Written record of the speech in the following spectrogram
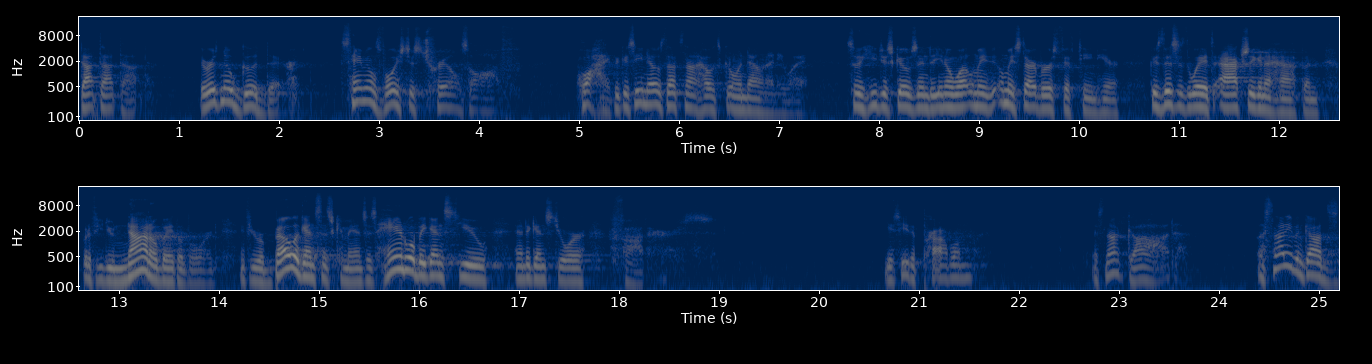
dot, dot, dot. There is no good there. Samuel's voice just trails off. Why? Because he knows that's not how it's going down anyway. So he just goes into, you know what, let me, let me start verse 15 here because this is the way it's actually going to happen. But if you do not obey the Lord, if you rebel against his commands, his hand will be against you and against your fathers. You see the problem? It's not God. It's not even God's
